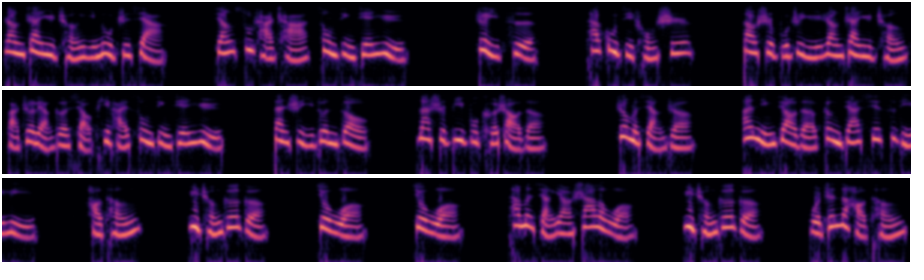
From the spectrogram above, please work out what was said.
让战玉成一怒之下将苏茶茶送进监狱。这一次他故技重施，倒是不至于让战玉成把这两个小屁孩送进监狱，但是一顿揍那是必不可少的。这么想着，安宁叫的更加歇斯底里，好疼！玉成哥哥，救我！救我！他们想要杀了我！玉成哥哥，我真的好疼！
